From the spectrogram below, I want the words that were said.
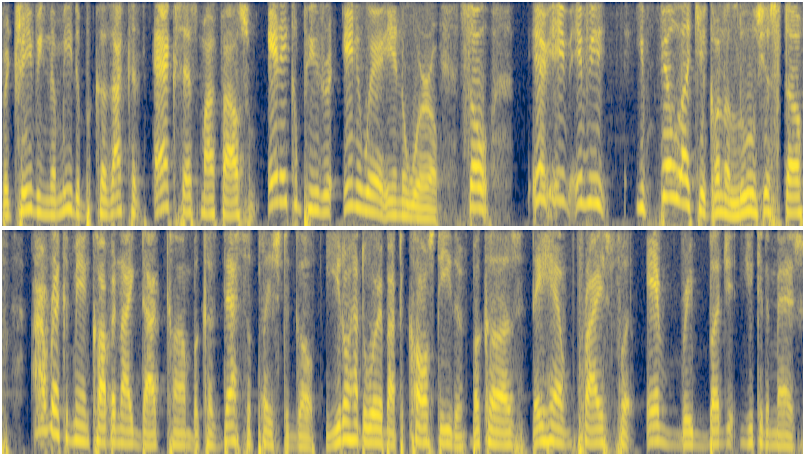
retrieving them either because I could access my files from any computer anywhere in the world. So if, if, if you you feel like you're going to lose your stuff, I recommend Carbonite.com because that's the place to go. You don't have to worry about the cost either because they have a price for every budget you can imagine.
